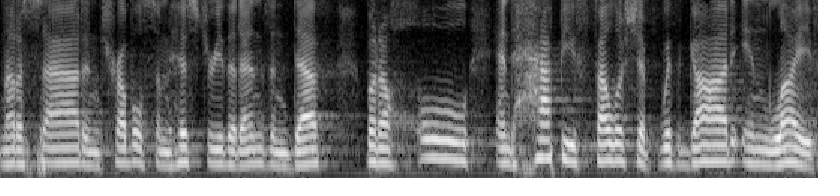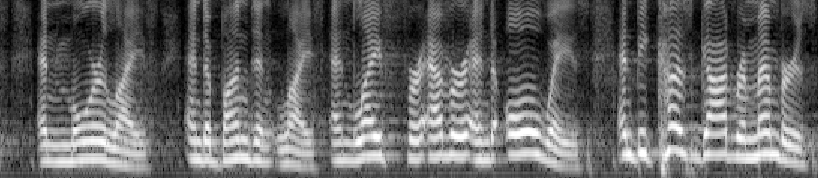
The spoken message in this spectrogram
Not a sad and troublesome history that ends in death, but a whole and happy fellowship with God in life, and more life, and abundant life, and life forever and always. And because God remembers,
